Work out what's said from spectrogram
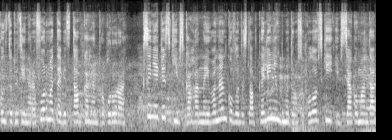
конституційна реформа та відставка генпрокурора. Ксенія Пясківська, Ганна Іваненко, Владислав Калінін, Дмитро Соколовський і вся команда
